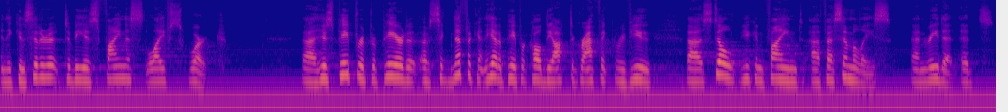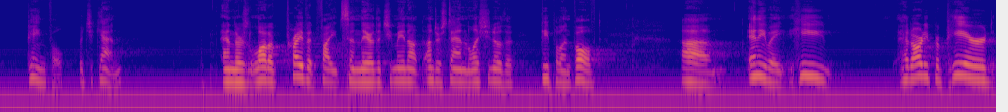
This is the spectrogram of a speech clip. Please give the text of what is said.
and he considered it to be his finest life's work. Uh, his paper had prepared a, a, significant, he had a paper called the Octographic Review. Uh, still, you can find uh, facsimiles and read it. It's painful, but you can. And there's a lot of private fights in there that you may not understand unless you know the people involved. Um, anyway, he had already prepared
